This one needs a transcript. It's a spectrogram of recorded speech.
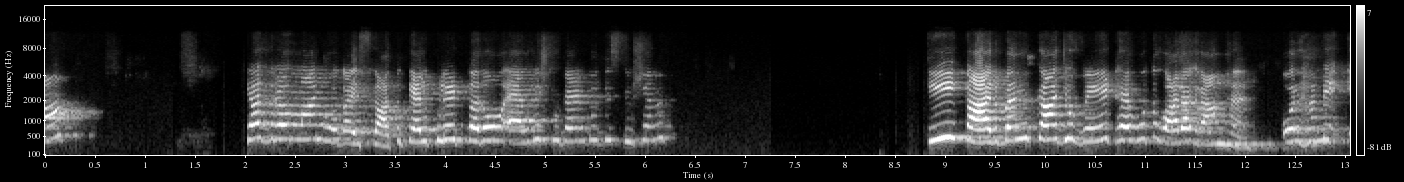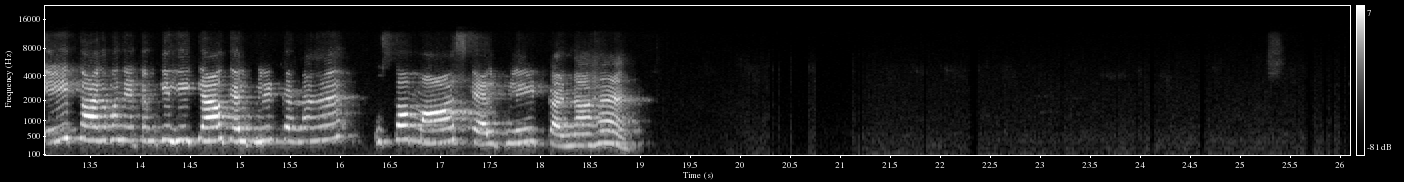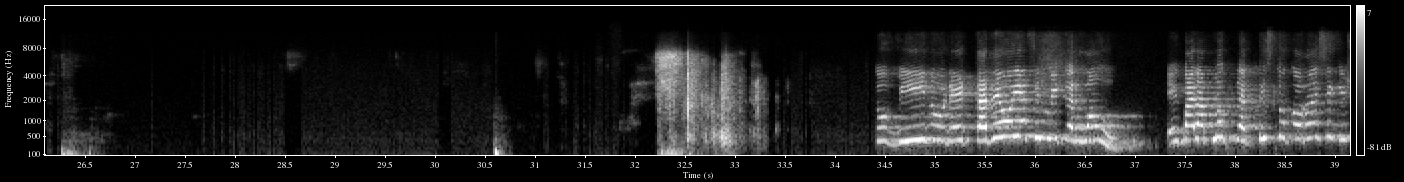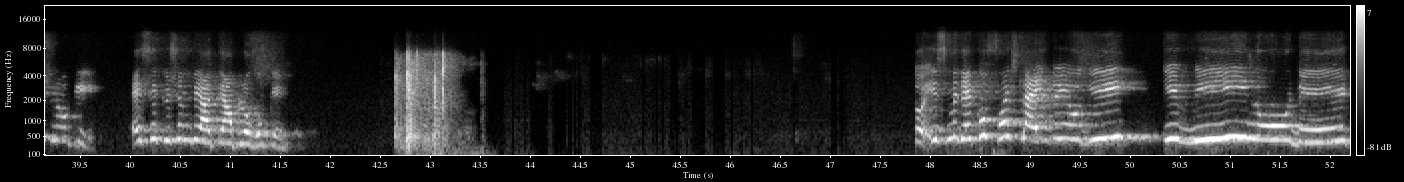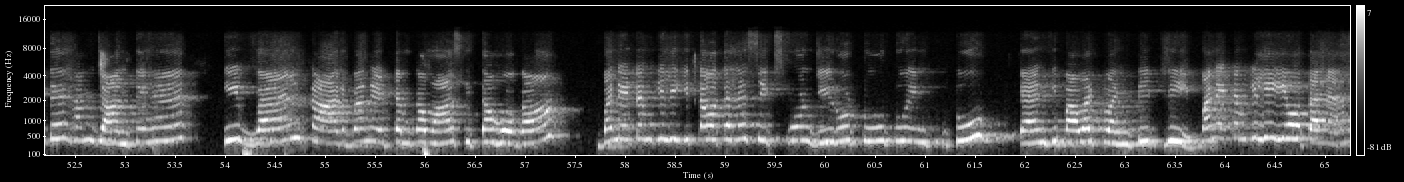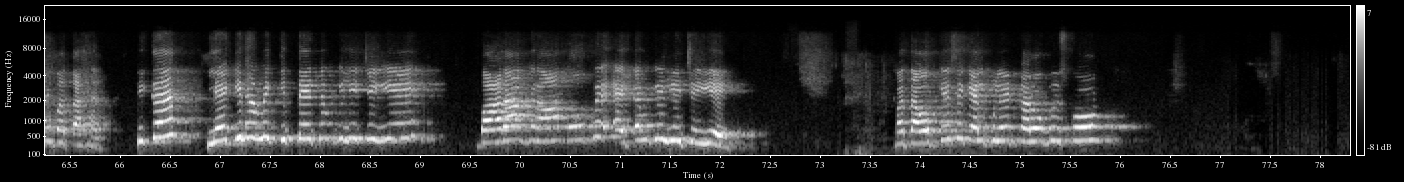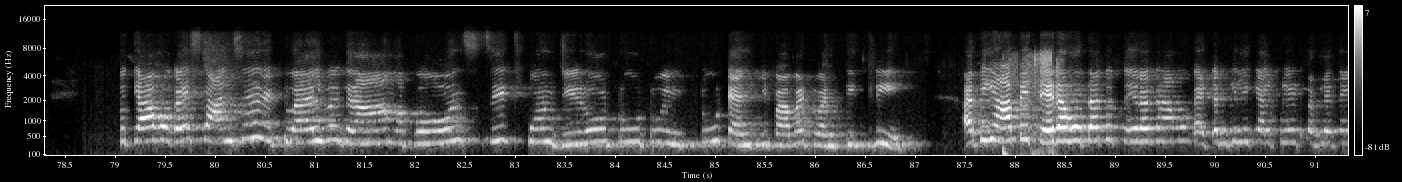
क्या द्रव्यमान होगा इसका? तो कैलकुलेट करो every student, to this question. Carbon का जो वेट है वो तो 12 ग्राम है। और हमें एक कार्बन एटम के लिए क्या कैलकुलेट करना है? उसका मास कैलकुलेट करना है। तो वी नोडेट कर रहे हो या फिर मैं करवाऊं? एक बार आप लोग प्रैक्टिस तो करो ऐसे क्वेश्चनों की। ऐसे क्वेश्चन भी आते हैं आप लोगों के। तो इसमें देखो फ़र्स्ट लाइन तो ये होगी कि वी नो डेट हम जानते हैं कि वन कार्बन एटम का मास कितना होगा? वन एटम के लिए कितना होता है? Six point zero two two into ten की power twenty three one atom के लिए ये होता है, हमें पता है। ठीक है? लेकिन हमें कितने एटम के लिए चाहिए? 12 ग्राम ऑफ़ एटम के लिए चाहिए। बताओ कैसे कैलकुलेट करोगे इसको तो क्या होगा इसका answer 12 gram upon 6.022 into ten की पावर 23 अभी यहाँ पे 13 होता तो 13 ग्राम ऑफ़ एटम के लिए कैलकुलेट कर लेते।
